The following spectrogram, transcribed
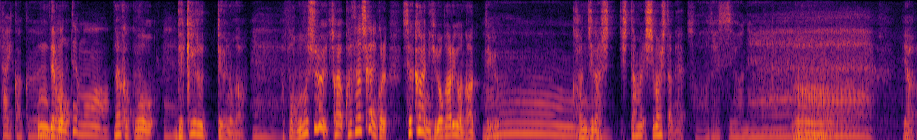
体格んでもでも。なんかこう、ええ。できるっていうのが、えやっぱ面白い。確かにこれ世界に広がるよなっていううん。感じがししたしましたね。そうですよね。いや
